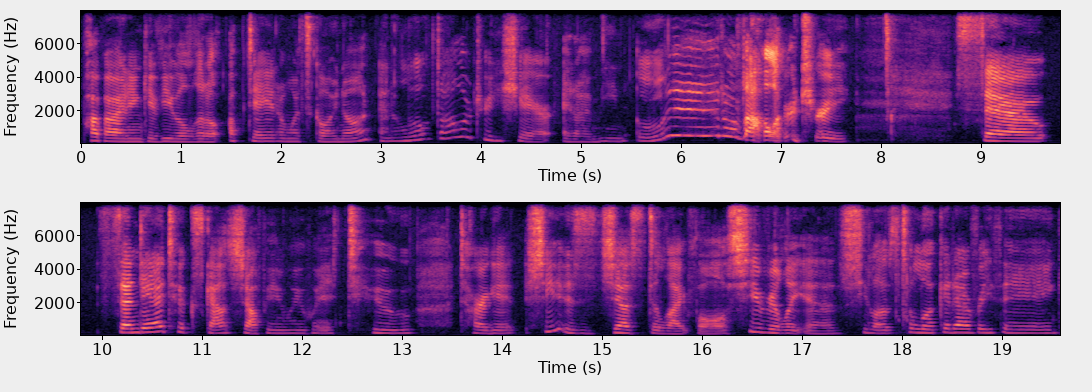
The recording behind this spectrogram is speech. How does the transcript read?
pop by and give you a little update on what's going on and a little Dollar Tree share. And I mean little Dollar Tree. So Sunday I took Scout shopping. We went to Target. She is just delightful. She really is. She loves to look at everything.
